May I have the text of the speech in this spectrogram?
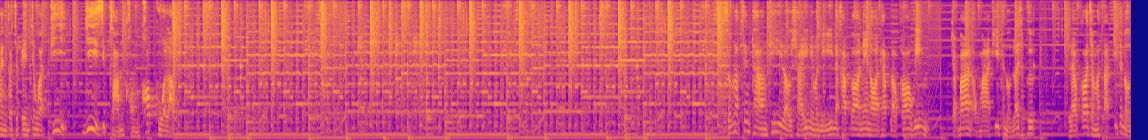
นั่นก็จะเป็นจังหวัดที่ 23 ของครอบครัวเรา สำหรับเส้นทางที่เราใช้ในวันนี้นะครับ ก็แน่นอนครับเราก็วิ่งจากบ้านออกมาที่ถนนราชพฤกษ์แล้วก็จะมาตัดที่ถนน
